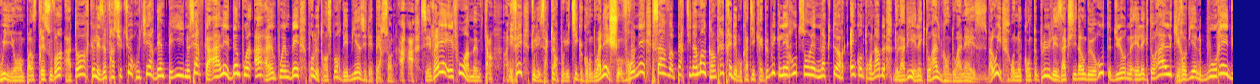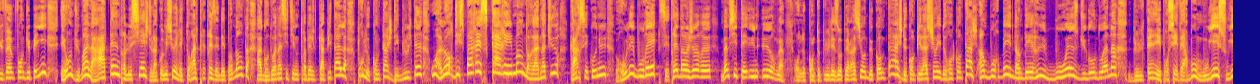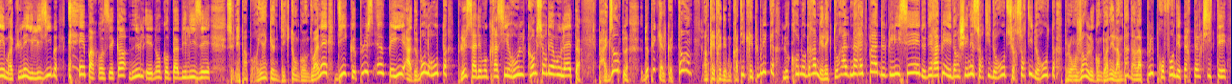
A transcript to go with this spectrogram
Oui, on pense très souvent à tort que les infrastructures routières d'un pays ne servent qu'à aller d'un point A à un point B pour le transport des biens et des personnes. Ah, ah, c'est vrai et faux en même temps. En effet, tous les acteurs politiques gondouanais chevronnés savent pertinemment qu'en très très démocratique république, les routes sont un acteur incontournable de la vie électorale gondouanaise. Bah oui, on ne compte plus les accidents de route d'urnes électorales qui reviennent bourrés du fin fond du pays et ont du mal à atteindre le siège de la commission électorale très très indépendante Gondwana City, notre belle capitale, pour le comptage des bulletins ou alors disparaissent carrément dans la nature, car c'est connu, rouler bourré, c'est très dangereux, même si t'es une urne. On ne compte plus les opérations de comptage, de compilation et de recomptage embourbées dans des rues boueuses du Gondwana, bulletins et procès-verbaux mouillés, souillés, maculés, illisibles et par conséquent nuls et non comptabilisés. Ce n'est pas pour rien qu'un dicton gondouanais dit que plus un pays a de bonnes routes, plus sa démocratie roule comme sur des roulettes. Par exemple, depuis quelque temps, en très très démocratique république, le chronogramme électoral n'arrête pas de glisser, de déraper et d'enchaîner sortie de route sur sortie de route, plongeant le gondouanais lambda dans la plus profonde des perplexités.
